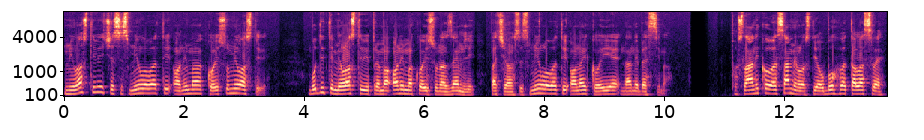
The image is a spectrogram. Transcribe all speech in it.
Milostivi će se smilovati onima koji su milostivi. Budite milostivi prema onima koji su na zemlji, pa će vam se smilovati onaj koji je na nebesima. Poslanikova samilost je obuhvatala sve,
